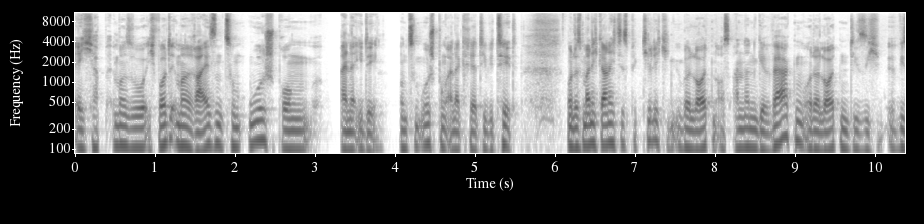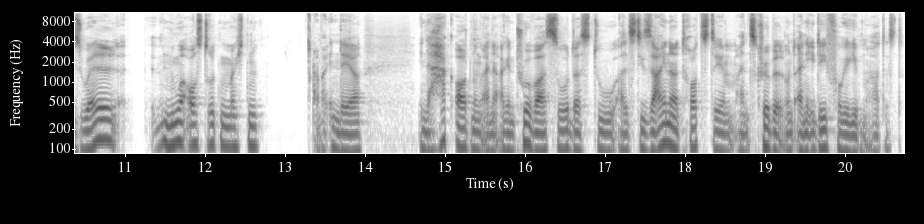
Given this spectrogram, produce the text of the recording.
Ich habe immer so, ich wollte immer reisen zum Ursprung einer Idee und zum Ursprung einer Kreativität. Und das meine ich gar nicht despektierlich gegenüber Leuten aus anderen Gewerken oder Leuten, die sich visuell nur ausdrücken möchten. Aber in der, in der Hackordnung einer Agentur war es so, dass du als Designer trotzdem ein Scribble und eine Idee vorgegeben hattest.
